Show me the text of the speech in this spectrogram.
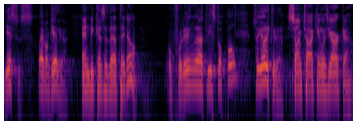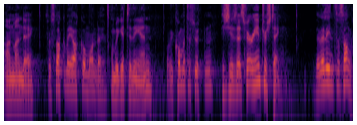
Jesus og evangeliet. And because of that, they don't. Og fordi at vi stopper, så gjør de ikke det. So I'm talking with Yarka on Monday, Så snakker med Jakob om mandag, and we get to the end. og vi kommer til slutten. She says, That's very interesting. Det er veldig interessant.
